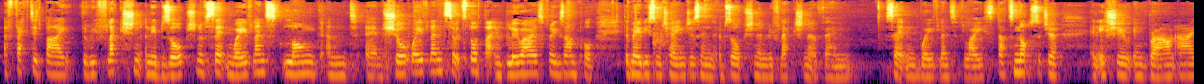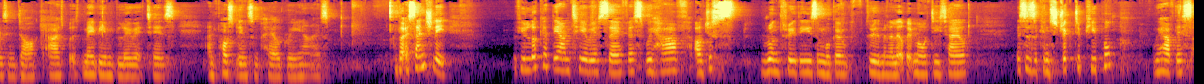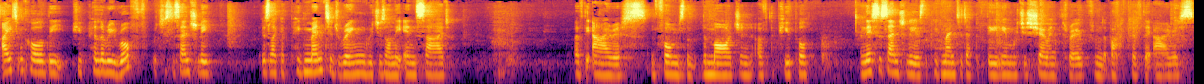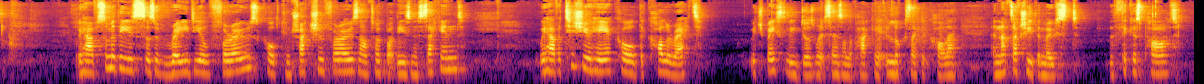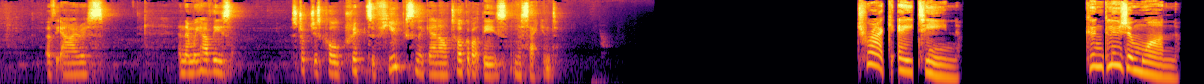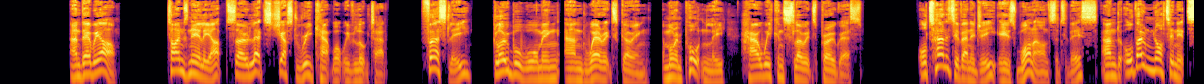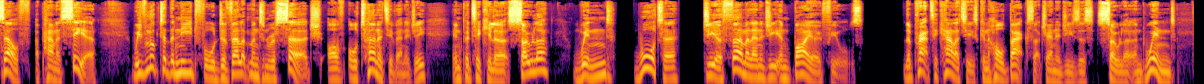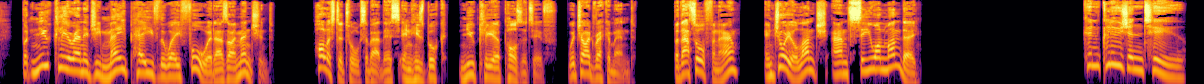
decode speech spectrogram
affected by the reflection and the absorption of certain wavelengths, long and um, short wavelengths. So it's thought that in blue eyes, for example, there may be some changes in absorption and reflection of um, certain wavelengths of light. That's not such a, an issue in brown eyes and dark eyes, but maybe in blue it is, and possibly in some pale green eyes. But essentially, if you look at the anterior surface, we have, I'll just run through these and we'll go through them in a little bit more detail. This is a constrictor pupil. We have this item called the pupillary ruff, which is essentially is like a pigmented ring which is on the inside of the iris and forms the, the margin of the pupil. And this essentially is the pigmented epithelium which is showing through from the back of the iris. We have some of these sort of radial furrows called contraction furrows, and I'll talk about these in a second. We have a tissue here called the collarette, which basically does what it says on the packet. It looks like a collar, and that's actually the most, the thickest part of the iris. And then we have these structures called crypts of Fuchs, and again, I'll talk about these in a second. Track 18. Conclusion 1. And there we are. Time's nearly up, so let's just recap what we've looked at. Firstly, global warming and where it's going, and more importantly, how we can slow its progress. Alternative energy is one answer to this, and although not in itself a panacea, we've looked at the need for development and research of alternative energy, in particular solar, wind, water, geothermal energy, and biofuels. The practicalities can hold back such energies as solar and wind, but nuclear energy may pave the way forward, as I mentioned. Hollister talks about this in his book Nuclear Positive, which I'd recommend. But that's all for now. Enjoy your lunch and see you on Monday. Conclusion 2.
